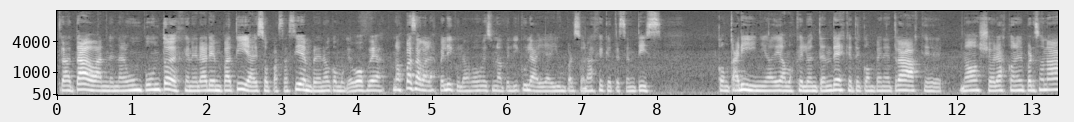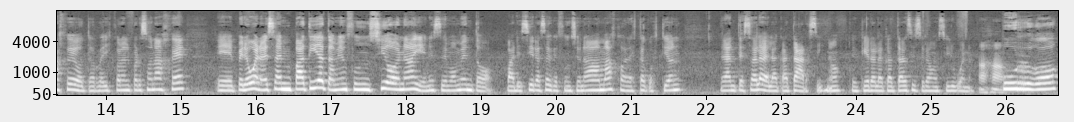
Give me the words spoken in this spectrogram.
trataban en algún punto de generar empatía, eso pasa siempre, ¿no? Como que vos veas, nos pasa con las películas, vos ves una película y hay un personaje que te sentís con cariño, digamos, que lo entendés, que te compenetrás, que no llorás con el personaje o te reís con el personaje. Eh, pero bueno, esa empatía también funciona y en ese momento pareciera ser que funcionaba más con esta cuestión la antesala de la catarsis, ¿no? Que, era la catarsis, era decir, bueno, purgo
